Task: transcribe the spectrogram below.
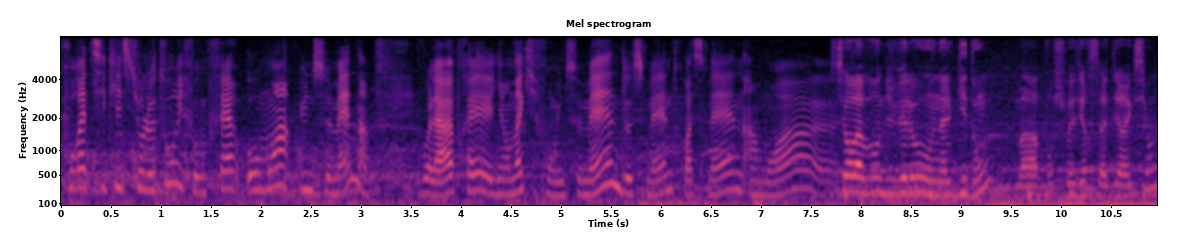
pour être cycliste sur le tour, il faut faire au moins une semaine. Voilà, après, il y en a qui font une semaine, deux semaines, trois semaines, un mois. Sur l'avant du vélo, on a le guidon bah, pour choisir sa direction.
